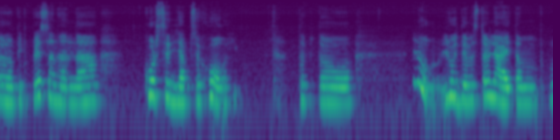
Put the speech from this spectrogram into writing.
е, підписана на курси для психологів. Тобто, ну, люди виставляють там е,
